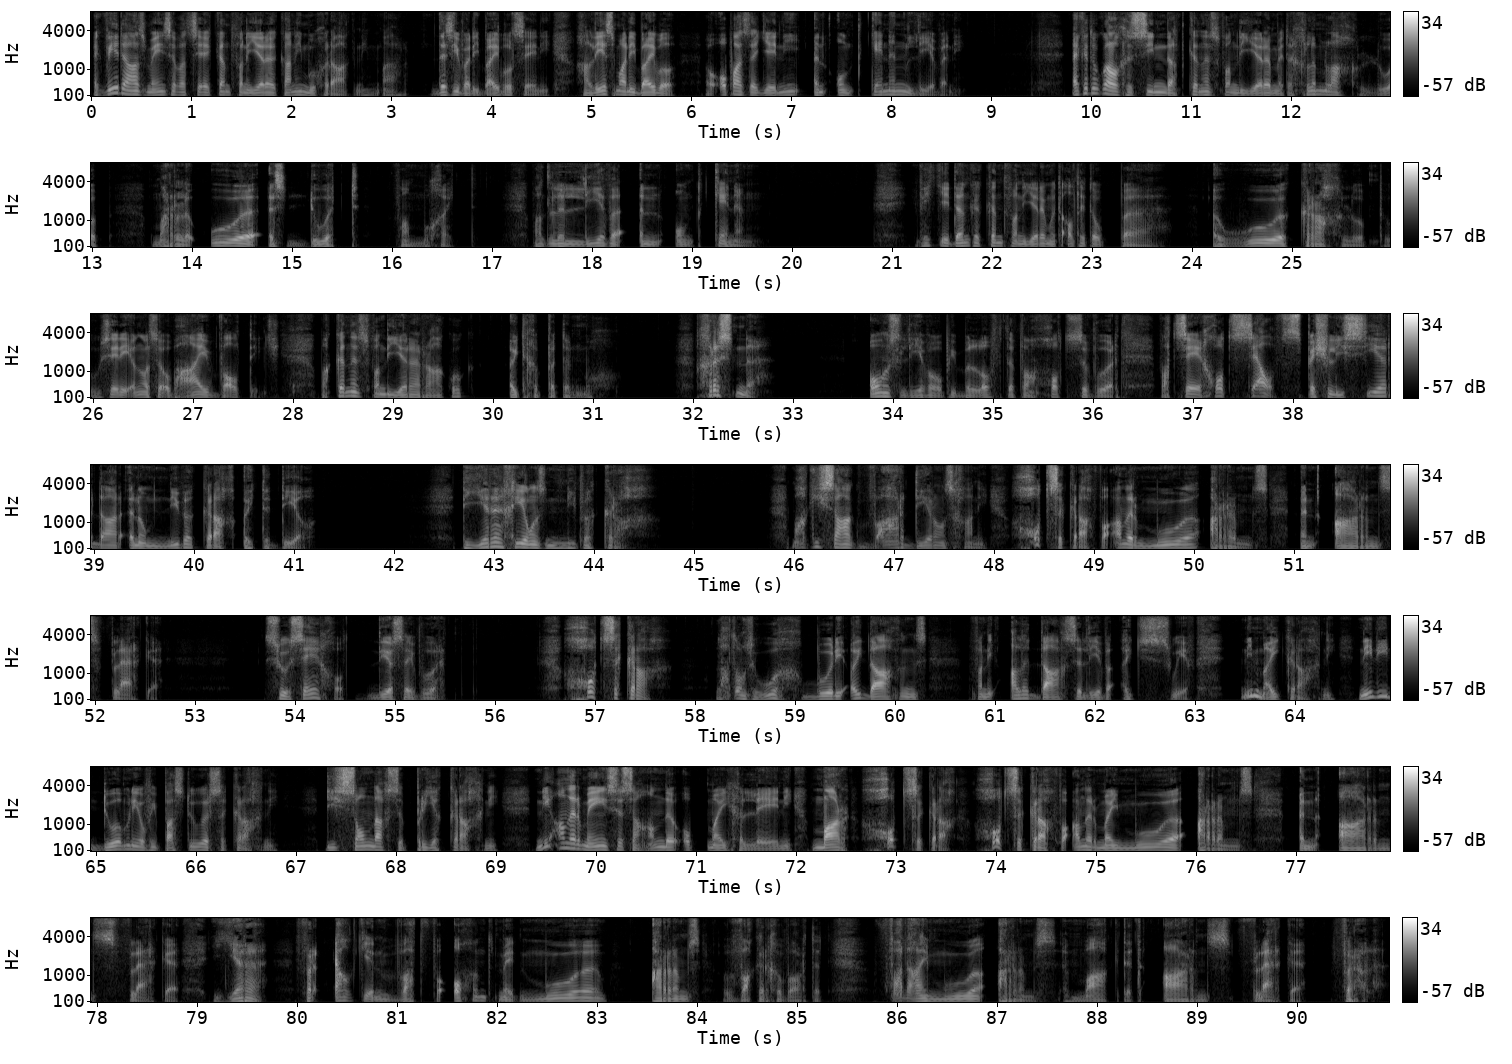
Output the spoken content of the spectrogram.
Ek weet daar's mense wat sê 'n kind van die Here kan nie moeg raak nie, maar dis nie wat die Bybel sê nie. Gaan lees maar die Bybel, oppas dat jy nie in ontkenning lewe nie. Ek het ook al gesien dat kinders van die Here met 'n glimlag loop, maar hulle oë is dood van moegheid, want hulle lewe in ontkenning. Weet jy, dink 'n kind van die Here moet altyd op uh, 'n hoë krag loop. Hoe sê die Engelse op high voltage. Maar kinders van die Here raak ook uitgeput en moeg. Christene Ons lewe op die belofte van God se woord wat sê God self spesialiseer daarin om nuwe krag uit te deel. Die Here gee ons nuwe krag. Maak nie saak waar deur ons gaan nie. God se krag verander moe arms in arensvlerke. So sê God deur sy woord. God se krag laat ons hoog bo die uitdagings van die alledaagse lewe uitsweef. Nie my krag nie, nie die dominee of die pastoor se krag nie, die Sondag se preekkrag nie, nie ander mense se hande op my gelê nie, maar God se krag. God se krag verander my moe arms in arensvlerke. Here, vir elkeen wat ver oggend met moe arms wakker geword het. Vat daai moe arms en maak dit arens vlerke vir hulle.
